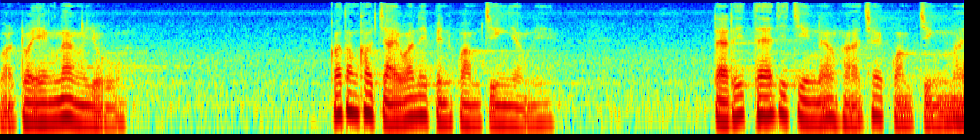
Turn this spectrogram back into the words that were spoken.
ว่าตัวเองนั่งอยู่ ก็ต้องเข้าใจว่านี่เป็นความจริงอย่างนี้ แต่ที่แท้ที่จริงแล้วหาใช่ความจริงไม่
